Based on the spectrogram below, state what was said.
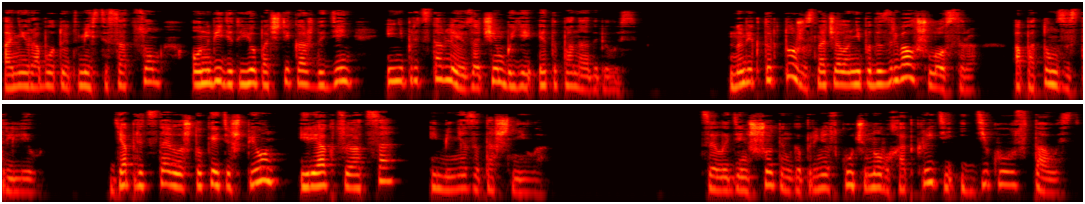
Они работают вместе с отцом, он видит ее почти каждый день, и не представляю, зачем бы ей это понадобилось. Но Виктор тоже сначала не подозревал Шлоссера, а потом застрелил. Я представила, что Кэти шпион, и реакцию отца, и меня затошнило. Целый день шопинга принес кучу новых открытий и дикую усталость.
